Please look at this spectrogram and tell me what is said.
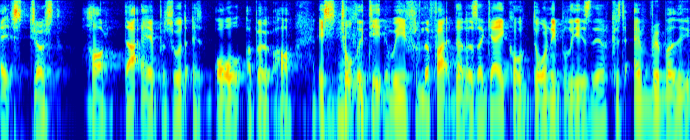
It's just her. That episode is all about her. It's totally taken away from the fact that there's a guy called Donny Blaze there because everybody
